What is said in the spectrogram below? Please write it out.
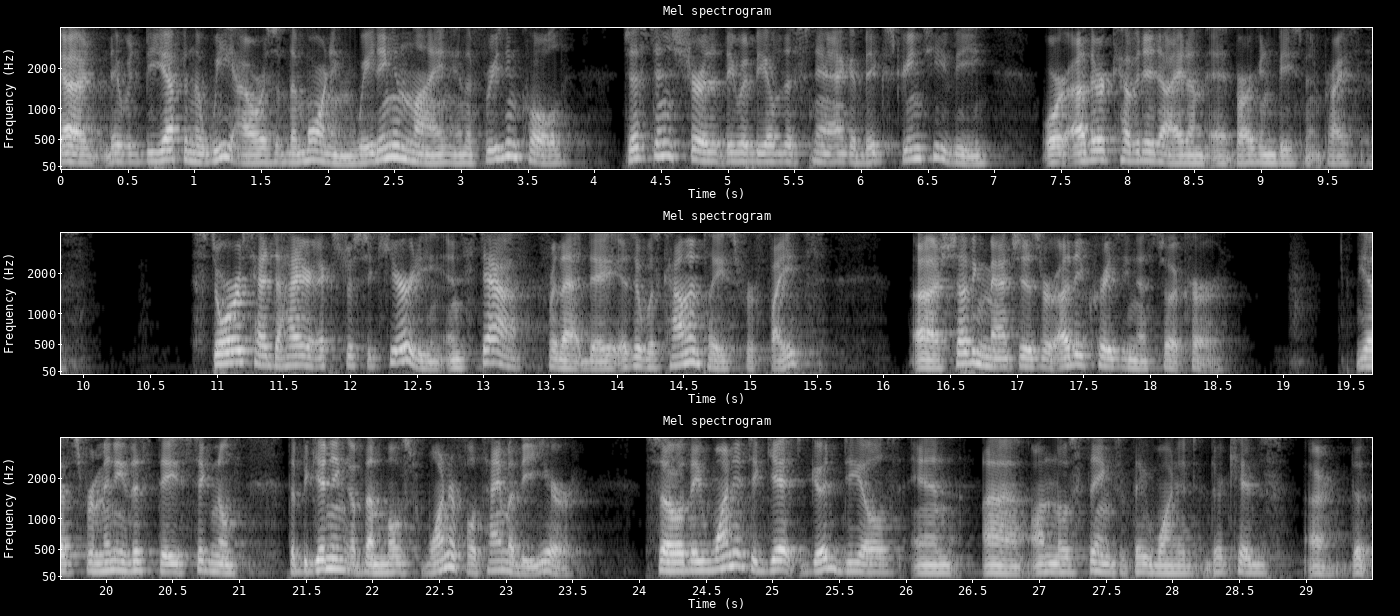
uh, they would be up in the wee hours of the morning, waiting in line in the freezing cold, just to ensure that they would be able to snag a big screen TV or other coveted item at bargain basement prices. Stores had to hire extra security and staff for that day as it was commonplace for fights, uh, shoving matches, or other craziness to occur. Yes, for many, this day signaled the beginning of the most wonderful time of the year. So they wanted to get good deals and uh, on those things that they wanted their kids, or the,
